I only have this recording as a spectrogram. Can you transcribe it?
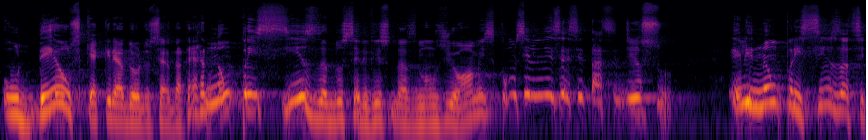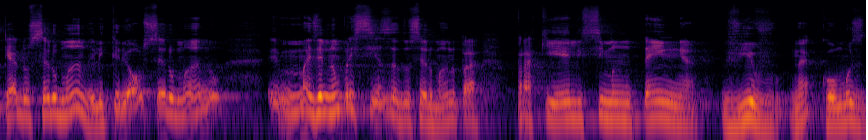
o Deus que é criador do céu e da terra não precisa do serviço das mãos de homens como se ele necessitasse disso. Ele não precisa sequer do ser humano, ele criou o ser humano, mas ele não precisa do ser humano para que ele se mantenha vivo, né? como os,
